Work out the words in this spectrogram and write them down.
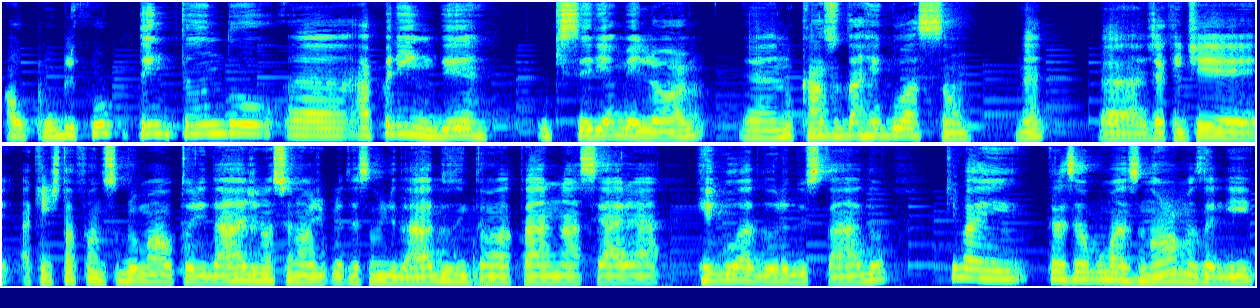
ao público, tentando uh, apreender o que seria melhor é, no caso da regulação, né? É, já que a gente aqui a gente está falando sobre uma autoridade nacional de proteção de dados, então ela está na seara reguladora do Estado, que vai trazer algumas normas ali,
